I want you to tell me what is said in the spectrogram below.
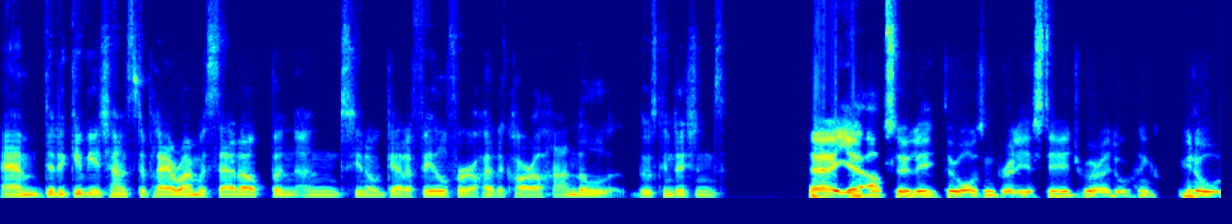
Um, did it give you a chance to play around with setup and and you know get a feel for how the car will handle those conditions? Uh, yeah, absolutely. There wasn't really a stage where I don't think, you know,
